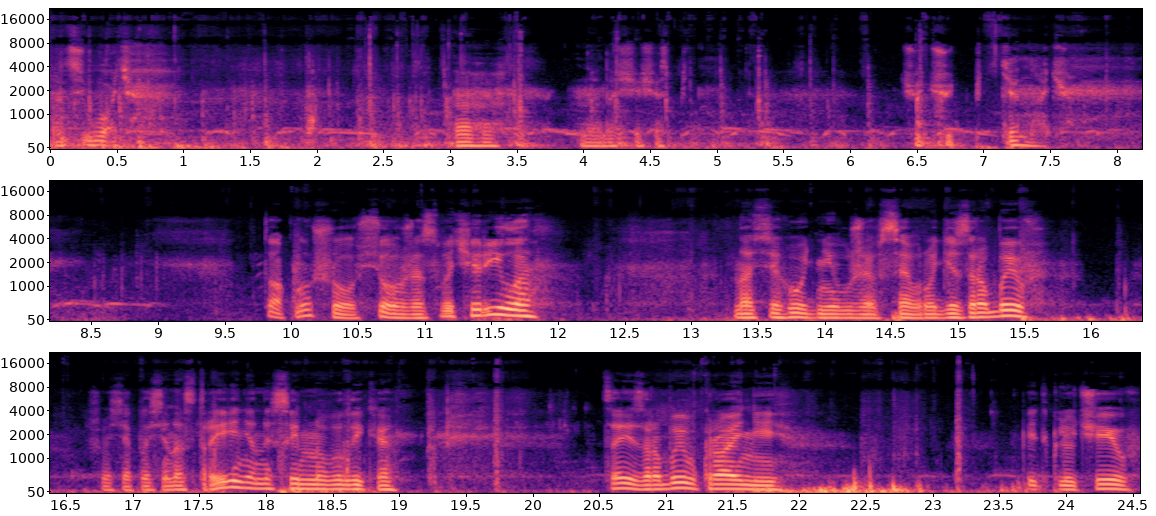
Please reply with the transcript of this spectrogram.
працювати. Ага, надо ще зараз під... чуть-чуть підтягнути. Так, ну що, все вже звечеріло. На сьогодні вже все вроді зробив. Щось якось і настроєння не сильно велике. Цей зробив крайній, підключив.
